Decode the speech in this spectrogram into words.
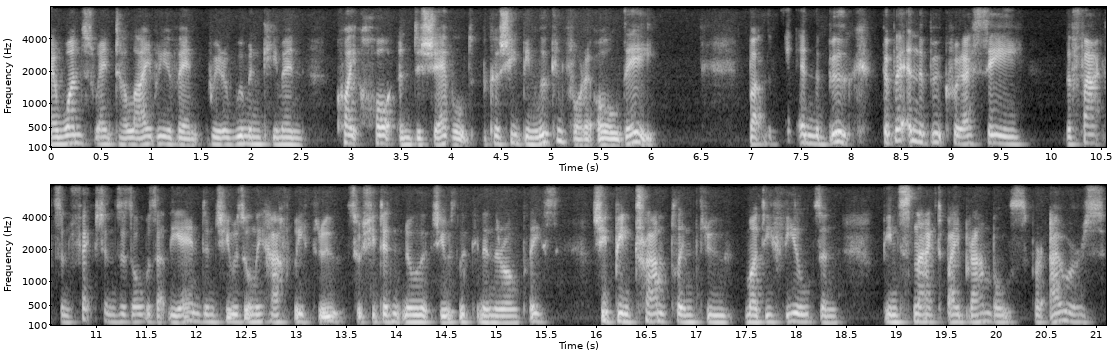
I once went to a library event where a woman came in quite hot and dishevelled because she'd been looking for it all day. But the bit in the book, the bit in the book where I say the facts and fictions is always at the end, and she was only halfway through, so she didn't know that she was looking in the wrong place. She'd been trampling through muddy fields and been snagged by brambles for hours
